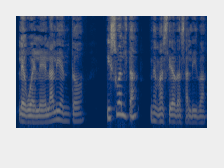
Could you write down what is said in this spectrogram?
le huele el aliento y suelta demasiada saliva.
